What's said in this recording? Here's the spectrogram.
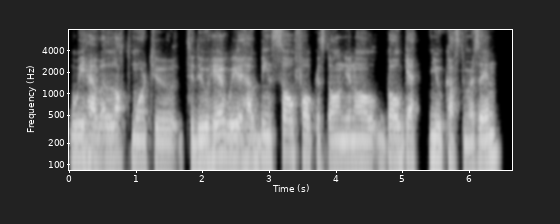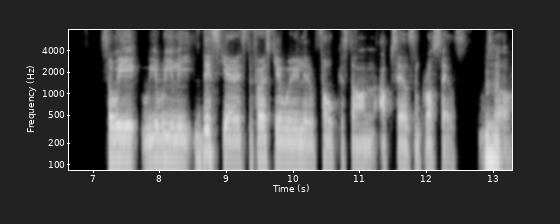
We have a lot more to to do here. We have been so focused on, you know, go get new customers in. So we we really this year is the first year we really focused on upsales and cross sales. Mhm. So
